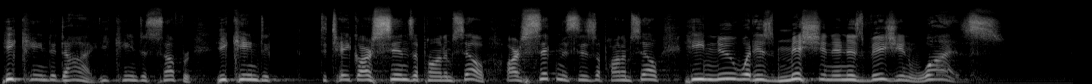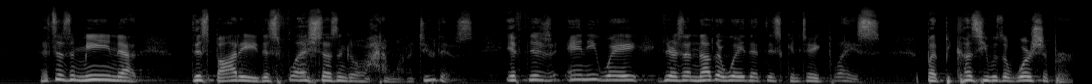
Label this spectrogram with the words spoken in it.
He came to die, he came to suffer, he came to, to take our sins upon himself, our sicknesses upon himself. He knew what his mission and his vision was. That doesn't mean that this body, this flesh doesn't go, I don't want to do this. If there's any way, if there's another way that this can take place. But because he was a worshiper,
